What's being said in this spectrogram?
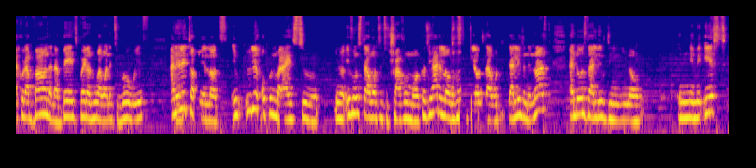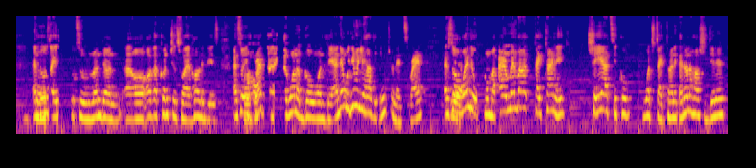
I could have bound and abate depending on who I wanted to roll with. And it really taught me a lot. It really opened my eyes to, you know, even start wanting to travel more because you had a lot of mm-hmm. girls that would that lived in the north and those that lived in, you know, in, in the east and mm-hmm. those that go to London uh, or other countries for holidays. And so uh-huh. it brought that like, I want to go one day. And then we didn't really have the internet, right? And so yeah. when they would come back, I remember Titanic. Shea Atiku watched Titanic. I don't know how she did it,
